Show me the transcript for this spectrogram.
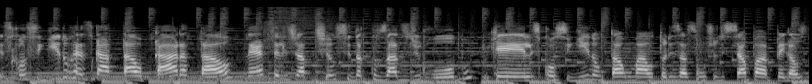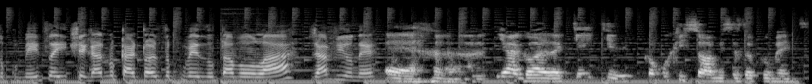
Eles conseguiram resgatar o cara tal. Nessa eles já tinham sido acusados de roubo, porque eles conseguiram tal uma autorização judicial para pegar os documentos. Aí chegaram no cartório, os documentos não estavam lá. Já viu, né? É. e agora, quem que. Como que some esses documentos?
